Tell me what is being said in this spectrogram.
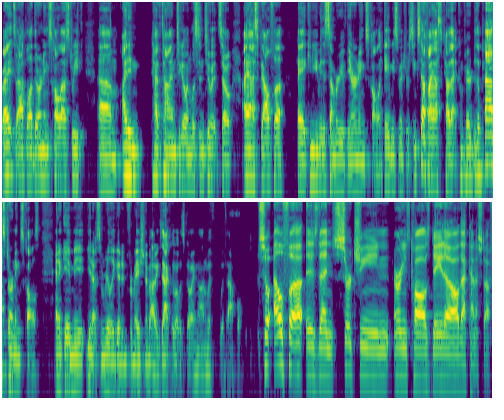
right? So apple had the earnings call last week. Um, i didn't have time to go and listen to it so i asked alpha hey, can you give me the summary of the earnings call? It gave me some interesting stuff. I asked how that compared to the past earnings calls, and it gave me, you know, some really good information about exactly what was going on with with Apple. So Alpha is then searching earnings calls, data, all that kind of stuff.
